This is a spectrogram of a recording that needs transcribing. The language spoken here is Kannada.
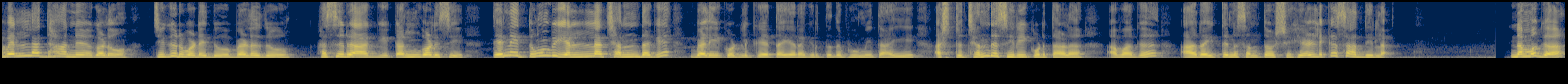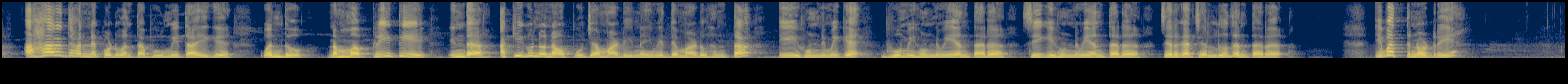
ಅವೆಲ್ಲ ಧಾನ್ಯಗಳು ಚಿಗುರು ಒಡೆದು ಬೆಳೆದು ಹಸಿರಾಗಿ ಕಂಗೊಳಿಸಿ ತೆನೆ ತುಂಬಿ ಎಲ್ಲ ಚಂದಗೆ ಬೆಳೆ ಕೊಡಲಿಕ್ಕೆ ತಯಾರಾಗಿರ್ತದೆ ಭೂಮಿ ತಾಯಿ. ಅಷ್ಟು ಚಂದ ಸಿರಿ ಕೊಡ್ತಾಳೆ. ಆವಾಗ ಆ ರೈತನ ಸಂತೋಷ ಹೇಳಲಿಕ್ಕೆ ಸಾಧ್ಯ ಇಲ್ಲ. ನಮಗೆ ಆಹಾರ ಧಾನ್ಯ ಕೊಡುವಂಥ ಭೂಮಿ ತಾಯಿಗೆ ಒಂದು ನಮ್ಮ ಪ್ರೀತಿಯಿಂದ ಅಕ್ಕಿಗೂ ನಾವು ಪೂಜೆ ಮಾಡಿ ನೈವೇದ್ಯ ಮಾಡುವಂಥ ಈ ಹುಣ್ಣಿಮೆಗೆ ಭೂಮಿ ಹುಣ್ಣಿಮೆ ಅಂತಾರೆ, ಸೀಗಿ ಹುಣ್ಣಿಮೆ ಅಂತಾರೆ, ಜರ್ಗ ಚೆಲ್ಲುದಂತಾರೆ ಇವತ್ತು ನೋಡ್ರಿ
